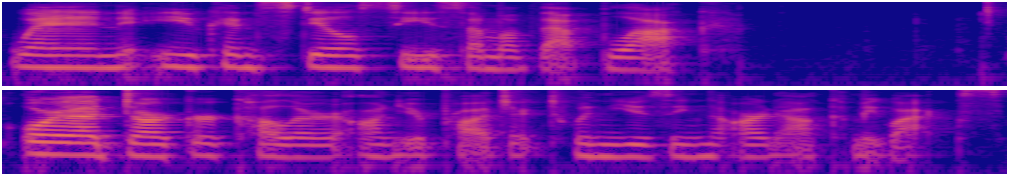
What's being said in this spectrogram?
when you can still see some of that black or a darker color on your project when using the Art Alchemy wax.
